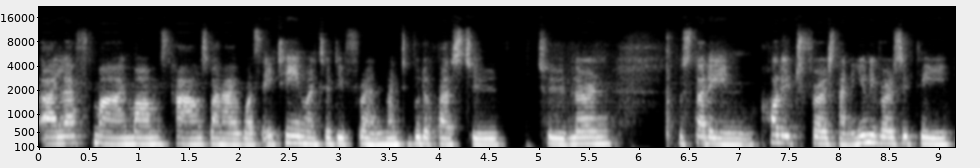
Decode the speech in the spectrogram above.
I left my mom's house when I was 18, went to different, went to Budapest to to learn to study in college first and university.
